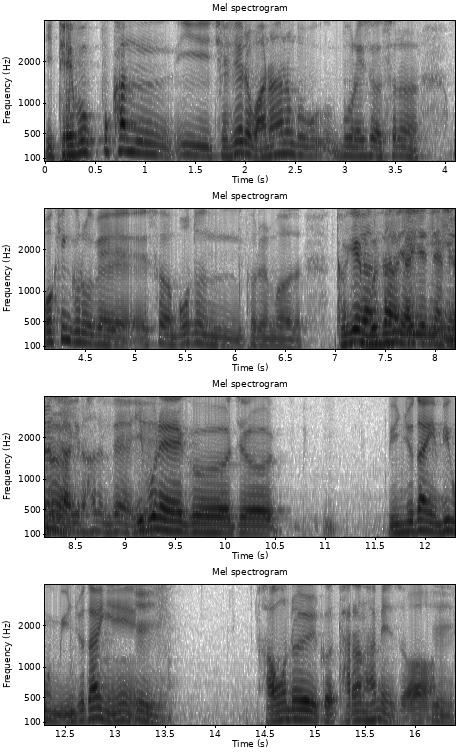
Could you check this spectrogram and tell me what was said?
이 대북 북한 이 제재를 완화하는 부분에 있어서는 working group에서 모든 거를 뭐 그게 무슨 이- 이- 이야기였냐면은 이런 이야기를 하던데 예. 이번에 그저 민주당이 미국 민주당이 예, 하원을 그 탈환하면서 예, 예.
